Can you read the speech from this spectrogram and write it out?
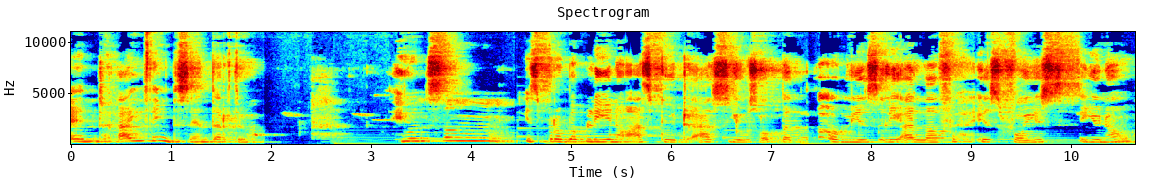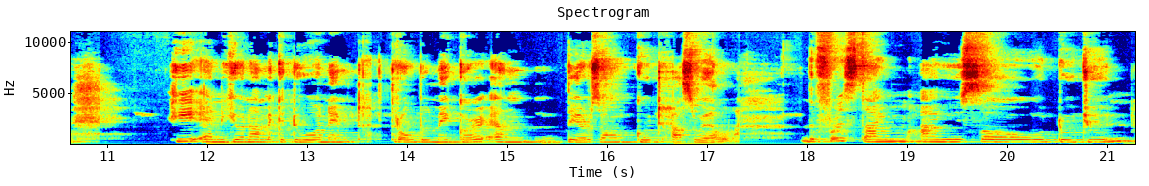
And I think the center too. Hyun Sung is probably not as good as Yosop, but obviously I love his voice, you know. He and Hyuna make a duo named Troublemaker and their song good as well. The first time I saw Dojun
